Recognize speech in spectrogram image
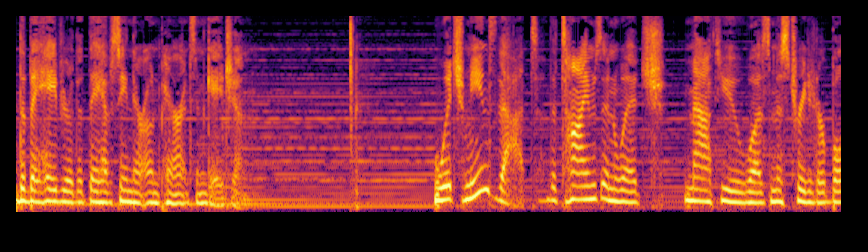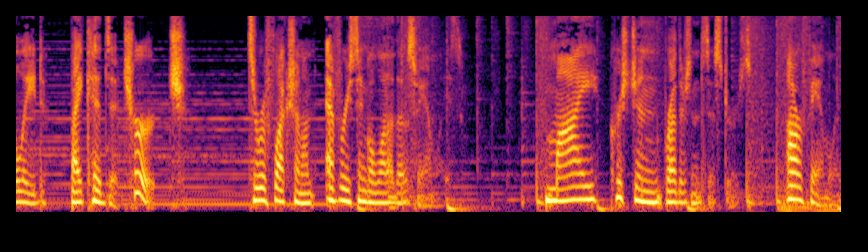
the behavior that they have seen their own parents engage in which means that the times in which Matthew was mistreated or bullied by kids at church, it's a reflection on every single one of those families. My Christian brothers and sisters, our family,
